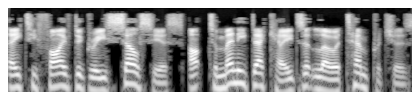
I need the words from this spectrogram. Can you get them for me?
85 degrees Celsius up to many decades at lower temperatures.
